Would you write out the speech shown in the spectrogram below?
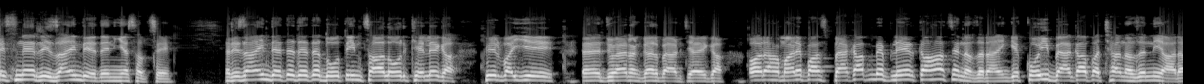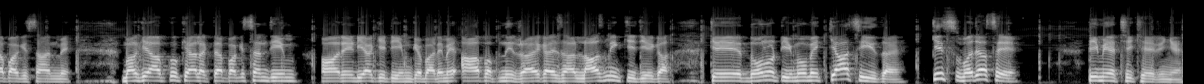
इसने रिजाइन दे देनी है सबसे। रिजाइन देते देते दो तीन साल और खेलेगा। फिर भाई ये जो है ना, घर बैठ जाएगा। और हमारे पास बैकअप में प्लेयर कहाँ से नज़र आएँगे? कोई बैकअप अच्छा नज़र नहीं आ रहा पाकिस्तान में। बाकी आपको क्या लगता है पाकिस्तान टीम और इंडिया की टीम के बारे में? आप अपनी राय का इजहार लाजमी कीजिएगा कि दोनों टीमों में क्या चीज़ है? किस वजह से टीमें अच्छी खेल रही हैं?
